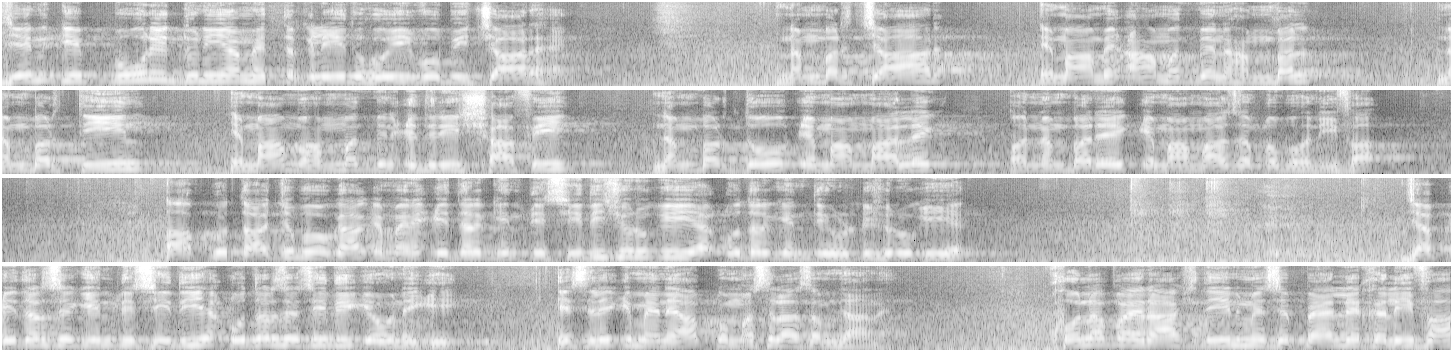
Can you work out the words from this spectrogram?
जिनकी पूरी दुनिया में तकलीद हुई, वो भी चार हैं। नंबर चार, इमाम अहमद बिन हम्बल नंबर तीन, इमाम मोहम्मद बिन इदरी शाफ़ी। नंबर दो, इमाम मालिक। और नंबर एक, इमाम आज़म अबू हनीफ़ा। आपको ताजुब होगा कि मैंने इधर गिनती सीधी शुरू की है, उधर गिनती उल्टी शुरू की है। जब इधर से गिनती सीधी है, उधर से सीधी क्यों नहीं की? इसलिए कि मैंने आपको मसला समझाना है। खुलफ राशदीन में से पहले खलीफा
